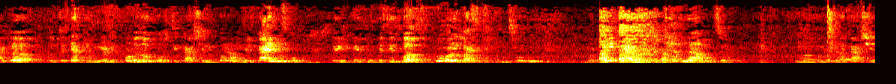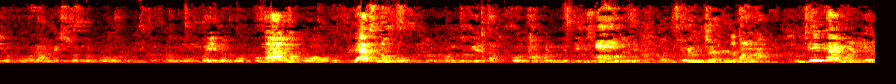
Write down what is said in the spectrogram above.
अगं तू तर त्या भानगडीत पडू नकोस. ती काशी नको रांगोळी काय नको? तू इथे कुठे ती बघ होय ठीक आहे. ठरलं आमचं. मग म्हटलं काशी नको रामेश्वर नको मुंबई नको पुणा नको कुठल्याच नको. पण तू येतात कोल्हापूरमध्ये. ठीक आहे म्हणलं.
